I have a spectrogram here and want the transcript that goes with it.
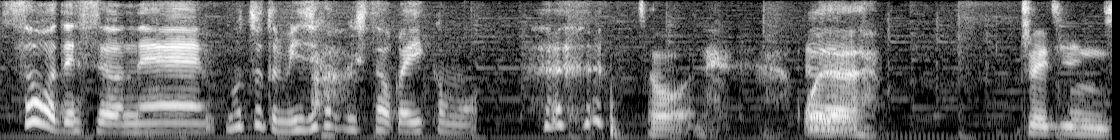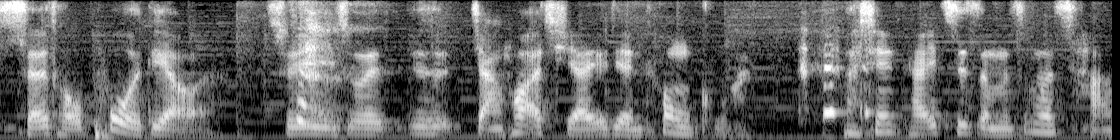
そうですよね。もうちょっと短くした方がいいかも。就我的最近舌头破掉了，所以说就是讲话起来有点痛苦。 发现台词怎么这么长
